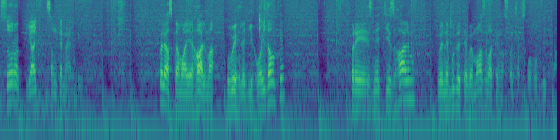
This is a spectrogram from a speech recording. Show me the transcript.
45 см. Коляска має гальма у вигляді гойдалки. При знятті з гальм ви не будете вимазувати носочок свого взуття.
